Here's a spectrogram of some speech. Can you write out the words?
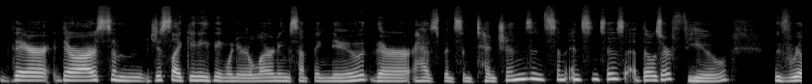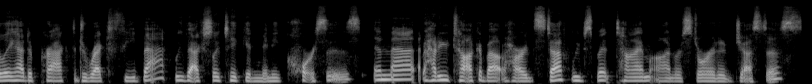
there there are some just like anything when you're learning something new there has been some tensions in some instances those are few. We've really had to practice direct feedback. We've actually taken many courses in that. How do you talk about hard stuff? We've spent time on restorative justice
